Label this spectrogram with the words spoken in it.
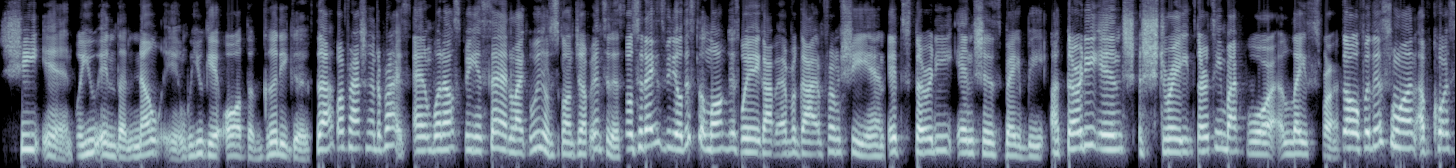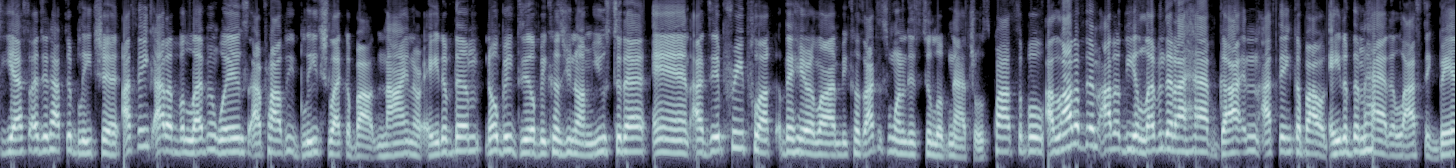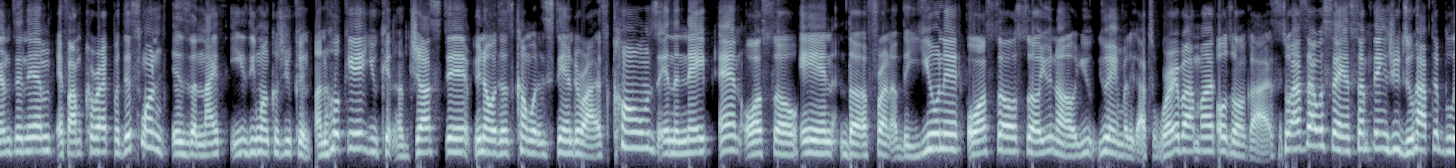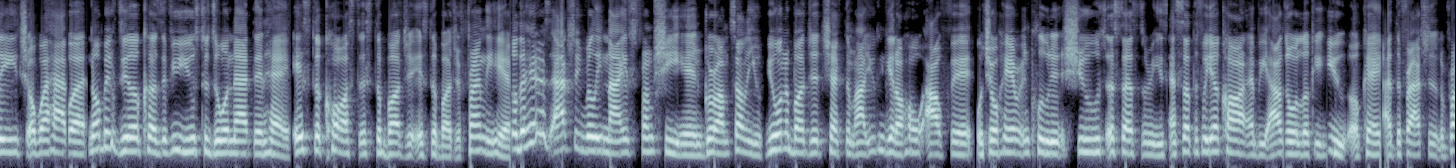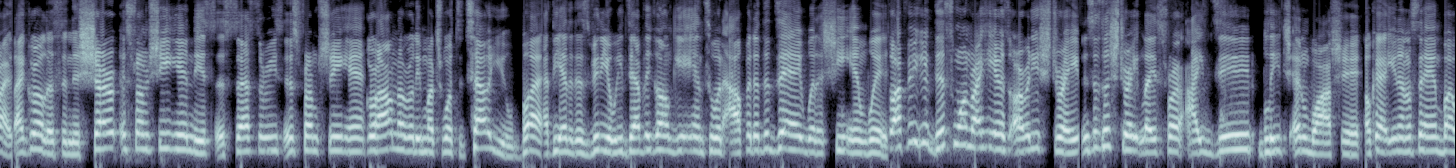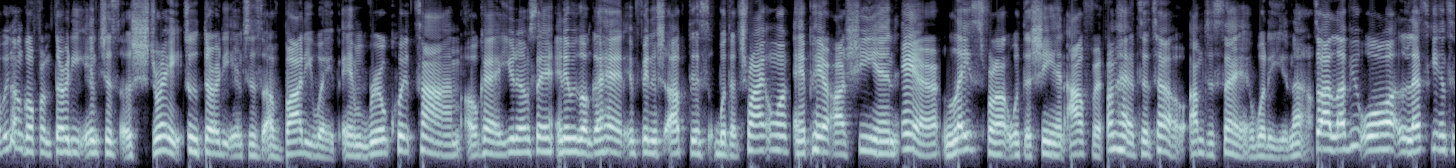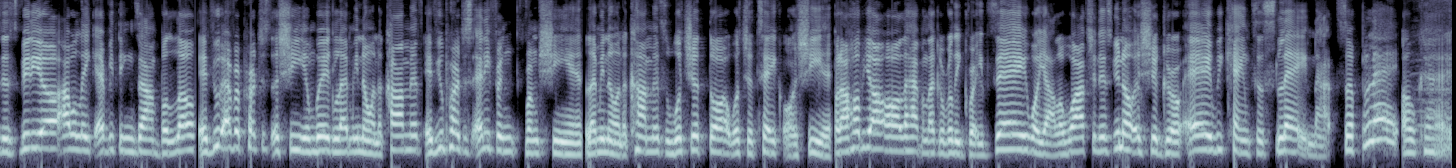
she in. Where you in the know in, where you get all the goody goods stuff for fraction of the price. And what else being said, like we're just gonna jump into this. So today's video, this is the longest wig I've ever gotten from Shein. It's 30 inches, baby. A 30 inch straight 13 by 4 lace front. So for this one, of course, yes, I did have to bleach it. I think out of 11 wigs, I probably bleached like about nine or eight of them. No big deal because you know I'm used to that. And I did pre-pluck the hairline because I just wanted this to look natural as possible. A lot of them out of the 11 that I have gotten, I think about eight of them had elastic bands in them, if I'm correct. But this one is a nice, easy one because you can unhook it, you can adjust it. You know, it does come with standardized combs in the nape and also in the front of the unit also. So, you know, you, you ain't really got to worry about much. Hold on, guys. So as I was saying, some things you do have to bleach or what have, but no big deal because if you're used to doing that, then hey, it's the cost, it's the budget, it's the budget friendly hair. So the hair is actually really nice from Shein. Girl, I'm telling you, you on a budget, check them out. You can get a whole outfit with your hair included, shoes, accessories, and something for your car and be outdoor looking cute, okay, at the fraction of the price. Like, girl, listen, this shirt is from Shein, these accessories is from Shein. Girl, I don't know really much what to tell you, but at the end of this video, we definitely gonna get into an outfit of the day with a Shein wig. So I figured this one right here is already straight. This is a straight lace front. I did bleach and wash it, okay, you know what I'm saying? But we're gonna go from 30 inches of straight to 30 inches of body wave in real quick time, okay, you know what I'm saying? And then we're gonna go ahead and finish up this with a try on and pair our Shein hair lace front with the Shein outfit from head to toe. I'm just saying, what do you know? So I love you all. Let's get into this video. I will link everything down below. If you ever purchased a Shein wig, let me know in the comments. If you purchased anything from Shein, let me know in the comments. What's your thought? What's your take on Shein? But I hope y'all all are having like a really great day while y'all are watching this. You know, it's your girl A. We came to slay, not to play. Okay.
